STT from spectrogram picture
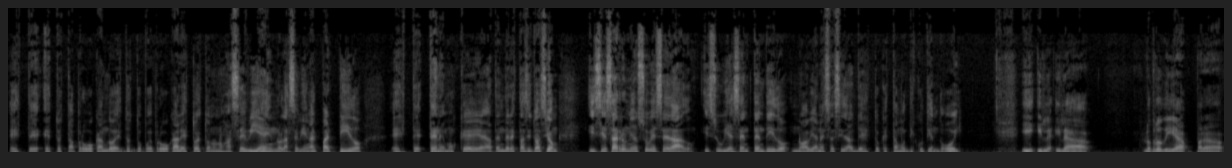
este, esto está provocando esto, esto puede provocar esto, esto no nos hace bien, no le hace bien al partido, este, tenemos que atender esta situación. Y si esa reunión se hubiese dado y se hubiese entendido, no había necesidad de esto que estamos discutiendo hoy. y, y, la, y la- El otro día, para...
